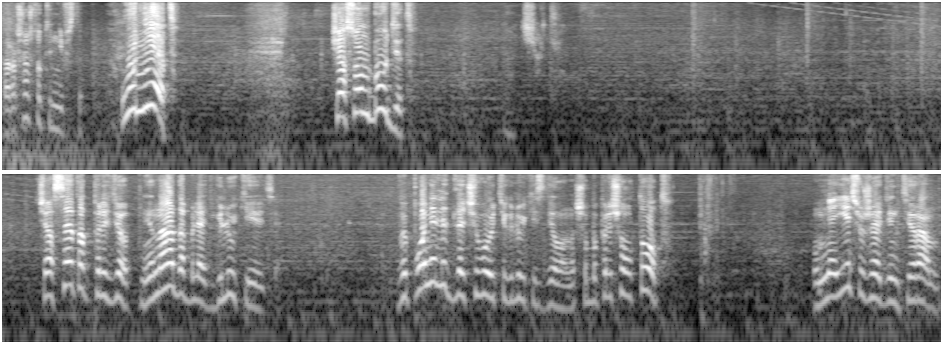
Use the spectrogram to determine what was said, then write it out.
Хорошо, что ты не встал. О, нет! Сейчас он будет! Черт. Сейчас этот придет. Не надо, блядь, глюки эти. Вы поняли, для чего эти глюки сделаны? Чтобы пришел тот. У меня есть уже один тиран.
